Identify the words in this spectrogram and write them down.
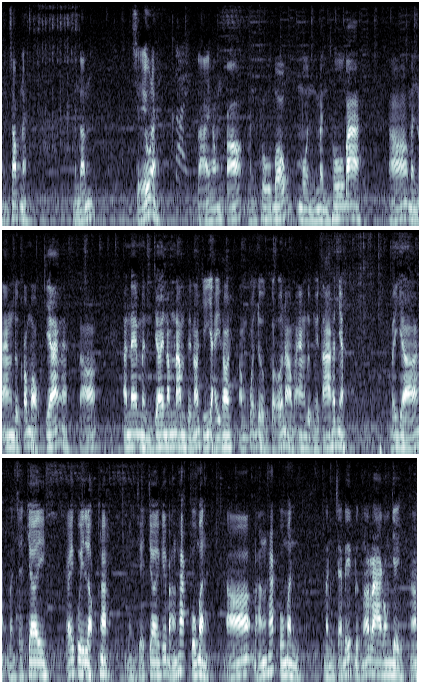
mình sóc nè. Mình đánh xỉu này lại không có, mình thua 4 mình mình thua 3 đó, mình ăn được có một gián nè. Đó. Anh em mình chơi 5 năm thì nó chỉ vậy thôi. Không có đường cửa nào mà ăn được người ta hết nha. Bây giờ mình sẽ chơi cái quy luật ha. Mình sẽ chơi cái bản hát của mình. Đó, bản hát của mình mình sẽ biết được nó ra con gì, ha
